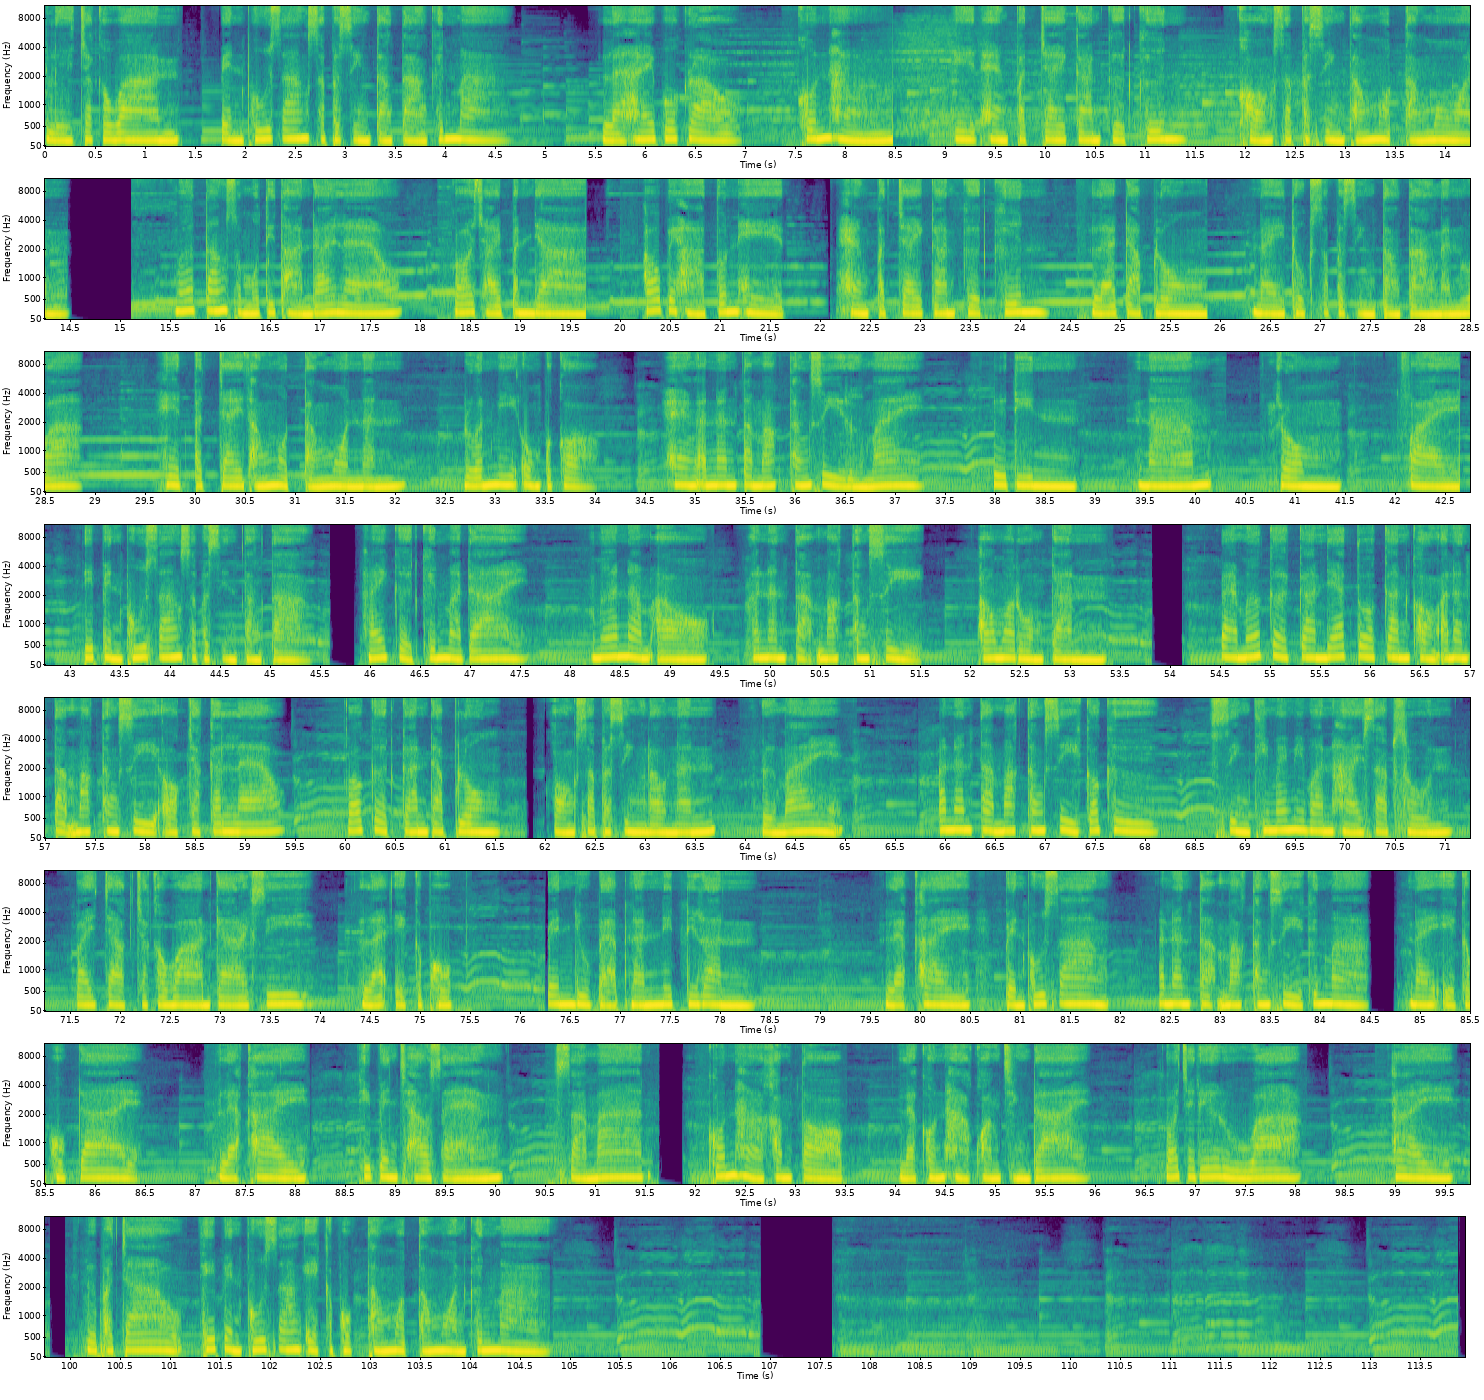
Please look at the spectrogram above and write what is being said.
หรือจักรวาลเป็นผู้สร้างสรรพสิ่งต่างๆขึ้นมา และให้พวกเรา ค้นหาเหตุแห่งปัจจัยการเกิดขึ้น ของสรรพสิ่งทั้งหมดทั้งมวล เมื่อตั้งสมมติฐานได้แล้ว ก็ใช้ปัญญาาไปหาต้นเหตุ แห่งปัจจัยการเกิดขึ้น และดับลง ในทุกสรรพสิ่งต่างๆ นั้นว่า เหตุปัจจัยทั้งหมดทั้งมวลนั้นล้วนมีองค์ประกอบ แห่งอนันตมรรคทั้งสี่หรือไม่ คือดิน น้ำลมไฟ ที่เป็นผู้สร้างสรรพสิ่งต่างๆ ให้เกิดขึ้นมาได้ เมื่อนำเอา อนันตมรรคทั้งสี่เข้ามารวมกัน แต่เมื่อเกิดการแยกตัวกันของอนันตมรรคทั้งสี่ออกจากกันแล้ว ก็เกิดการดับลงของสรรพสิ่งเหล่านั้น หรือไม่ อนันตมรรคทั้งสี่ก็คือ สิ่งที่ไม่มีวันหายสาบสูญไปจากจักรวาลกาแล็กซี่ และเอกภพเป็นอยู่แบบนั้นนิดนิรันดร์ และใครเป็นผู้สร้างอนันตมรรคทั้งสี่ขึ้นมา ในเอกภพได้ และใครที่เป็นชาวแสง สามารถค้นหาคำตอบ และค้นหาความจริงได้ ก็จะได้รู้ว่า ใครคือพระเจ้าที่เป็นผู้สร้างเอกภพทั้งหมดทั้งมวลขึ้นมา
